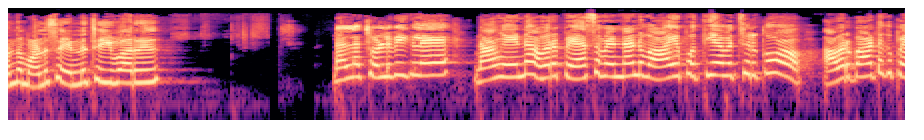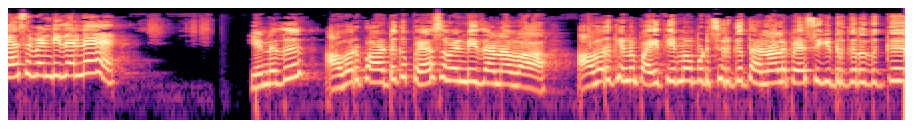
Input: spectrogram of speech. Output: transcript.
அந்த மனுஷன் என்ன செய்வாரு? நல்லா சொல்லுவீங்களே. நாங்க என்ன அவரை பேச வேண்டாம்னு வாயை பொத்தியா வச்சிருக்கோம்? அவர் பாட்டுக்கு பேச வேண்டியதானே? என்னது? அவர் பாட்டுக்கு பேச வேண்டியதானவா? அவருக்கு என்ன பைத்தியமா பிடிச்சிருக்கு தன்னால பேசிக்கிட்டு இருக்கிறதுக்கு?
